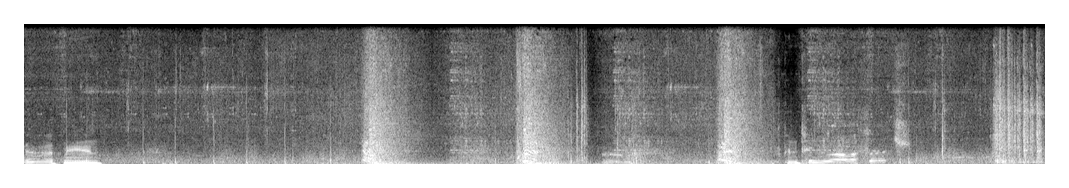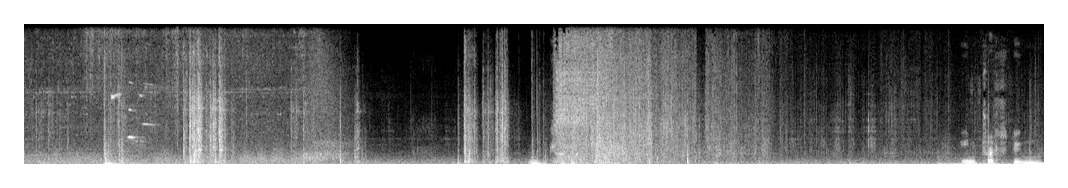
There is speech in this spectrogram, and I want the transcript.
God, man. Let's continue our search. Interesting.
